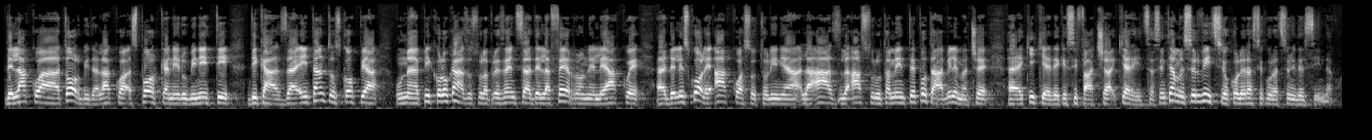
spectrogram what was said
dell'acqua torbida, l'acqua sporca nei rubinetti di casa e intanto scoppia un piccolo caso sulla presenza del ferro nelle acque eh, delle scuole, acqua sottolinea la ASL assolutamente potabile ma c'è eh, chi chiede che si faccia chiarezza. Sentiamo il servizio con le rassicurazioni del sindaco.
